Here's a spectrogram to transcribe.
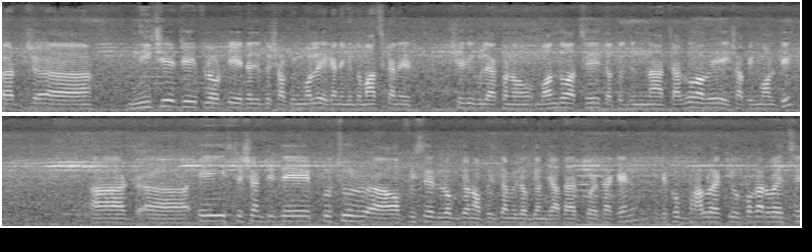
বাট নিচের যে ফ্লোরটি এটা যেহেতু শপিং মলে এখানে কিন্তু মাঝখানের সিঁড়িগুলো এখনও বন্ধ আছে। যতদিন না চালু হবে এই শপিং মলটি আর এই স্টেশনটিতে প্রচুর অফিসের লোকজন অফিসগামী লোকজন যাতায়াত করে থাকেন। এটা খুব ভালো একটি উপকার হয়েছে।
